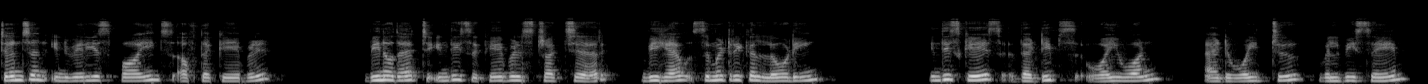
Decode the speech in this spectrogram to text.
tension in various points of the cable. We know that in this cable structure we have symmetrical loading. In this case the dips y1 and y2 will be same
